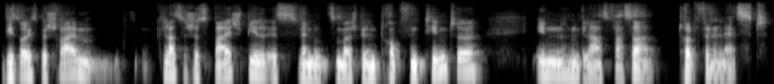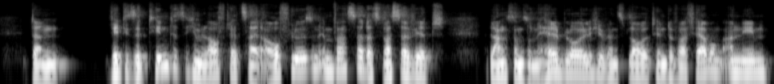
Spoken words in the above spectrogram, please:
Wie soll ich es beschreiben? Klassisches Beispiel ist, wenn du zum Beispiel einen Tropfen Tinte in ein Glas Wasser tröpfeln lässt. Dann wird diese Tinte sich im Laufe der Zeit auflösen im Wasser. Das Wasser wird langsam so eine hellbläuliche, wenn es blaue Tinte war, Färbung annehmen.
